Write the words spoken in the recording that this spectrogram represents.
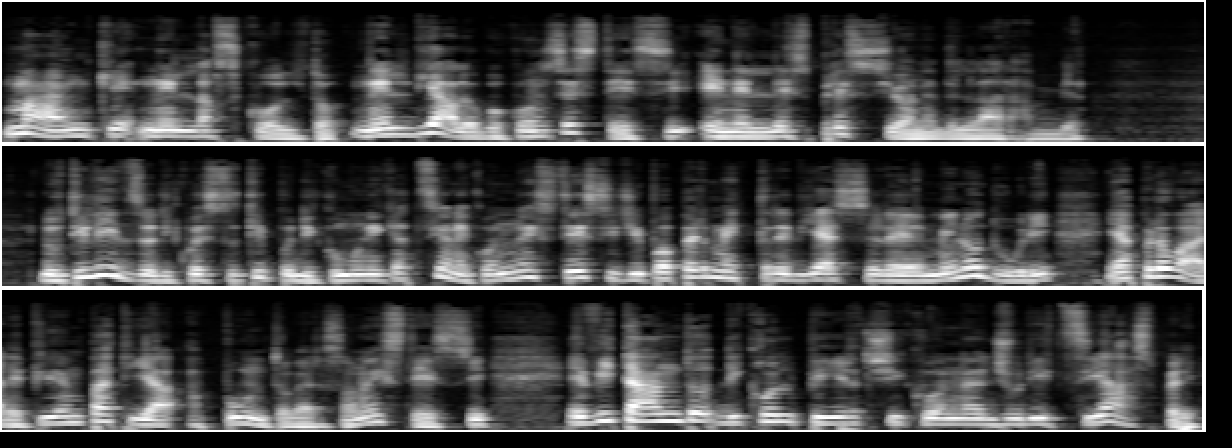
ma anche nell'ascolto, nel dialogo con se stessi e nell'espressione della rabbia. L'utilizzo di questo tipo di comunicazione con noi stessi ci può permettere di essere meno duri e a provare più empatia appunto verso noi stessi, evitando di colpirci con giudizi aspri,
